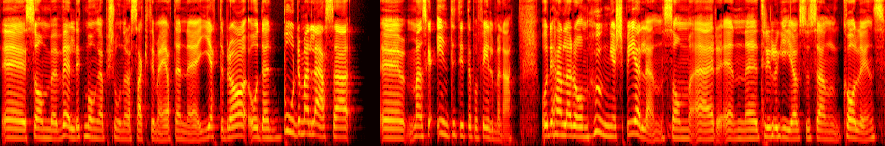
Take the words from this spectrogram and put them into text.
Eh, som väldigt många personer har sagt till mig att den är jättebra och den borde man läsa. Eh, man ska inte titta på filmerna. Och Det handlar om Hungerspelen som är en eh, trilogi av Susanne Collins.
